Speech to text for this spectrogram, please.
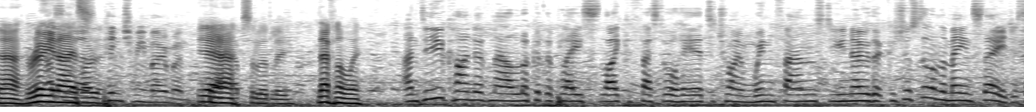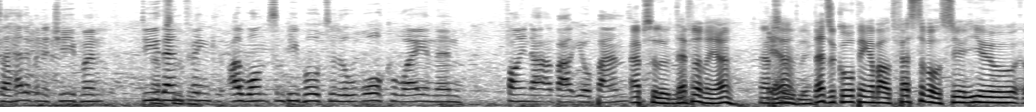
Yeah, really That's nice. a pinch me moment. Yeah, Yeah. absolutely. Definitely. And do you kind of now look at the place like a festival here to try and win fans? Do you know that because you're still on the main stage, it's a hell of an achievement? Do you then think I want some people to walk away and then find out about your band? Absolutely. Definitely, yeah. Absolutely. Yeah. That's a cool thing about festivals. You, you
